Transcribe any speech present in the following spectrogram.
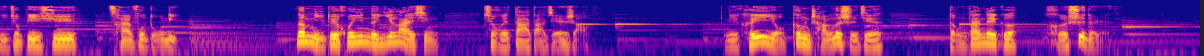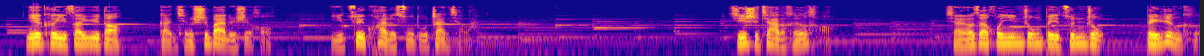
你就必须财富独立。那么你对婚姻的依赖性就会大大减少。你可以有更长的时间等待那个合适的人。你也可以在遇到感情失败的时候，以最快的速度站起来。即使嫁得很好，想要在婚姻中被尊重、被认可，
